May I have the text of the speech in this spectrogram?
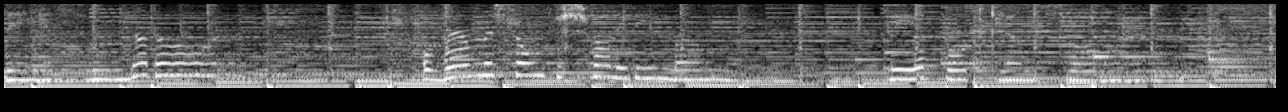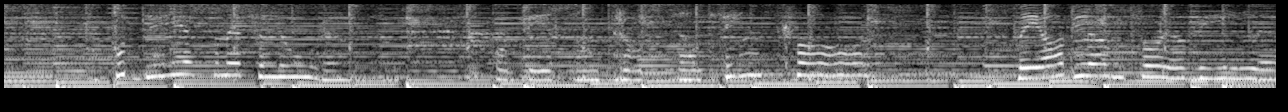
Länge svunna dagar och vänner som försvann i dimman med ett bortglömt svar på det som är förlorat och det som trots allt finns kvar. Men jag har glömt vad jag ville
